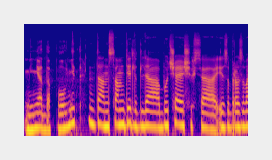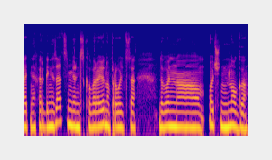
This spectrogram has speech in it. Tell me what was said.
меня дополнит. Да, на самом деле для обучающихся из образовательных организаций Мирнинского района проводится довольно очень много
